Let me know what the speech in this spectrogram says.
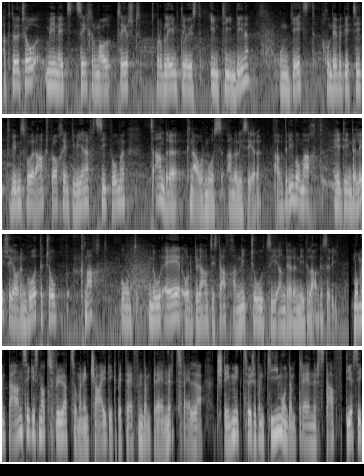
Aktuell schon. Wir haben jetzt sicher mal zuerst das Problem gelöst im Team drin. Und jetzt kommt eben die Zeit, wie wir es vorher angesprochen haben, die Weihnachtszeit, wo man das andere genauer muss analysieren muss. Aber der Ivo macht, hat in den letzten Jahren einen guten Job gemacht und nur er oder der ganze Staff kann nicht schuld sein an dieser Niederlagenserie. Momentan sei es noch zu früh, um eine Entscheidung betreffend dem Trainer zu fällen. Die Stimmung zwischen dem Team und dem Trainerstaff die sei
